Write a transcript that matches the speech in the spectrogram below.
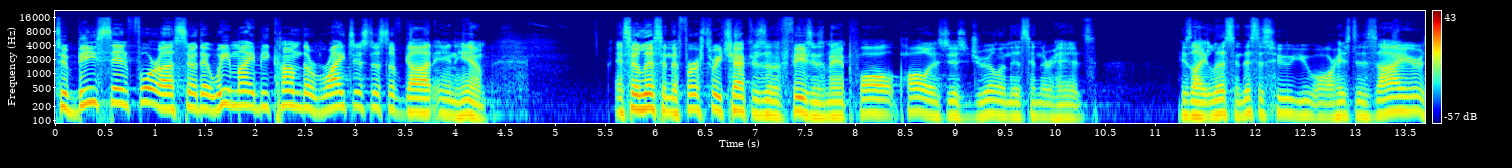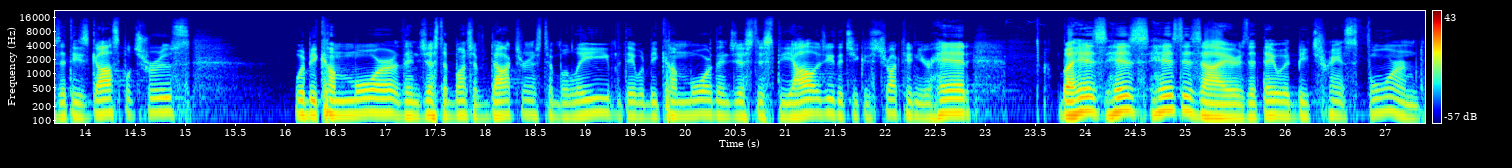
to be sin for us so that we might become the righteousness of God in him. And so listen, the first 3 chapters of Ephesians, man, Paul Paul is just drilling this in their heads. He's like, listen, this is who you are. His desire is that these gospel truths would become more than just a bunch of doctrines to believe, that they would become more than just this theology that you construct in your head. But his, his, his desire is that they would be transformed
